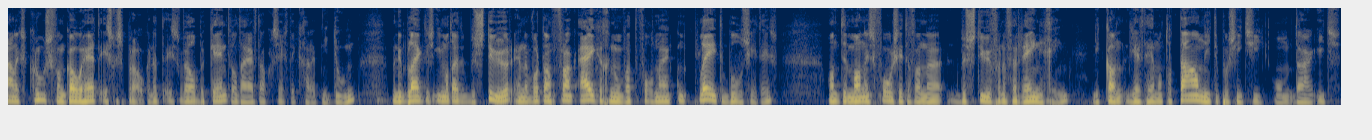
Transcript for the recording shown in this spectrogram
Alex Kroes van Go Ahead is gesproken. Dat is wel bekend, want hij heeft ook gezegd, ik ga het niet doen. Maar nu blijkt dus iemand uit het bestuur, en er wordt dan Frank Eiken genoemd, wat volgens mij een complete bullshit is. Want de man is voorzitter van eh, het bestuur van een vereniging. Die, kan, die heeft helemaal totaal niet de positie om daar iets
